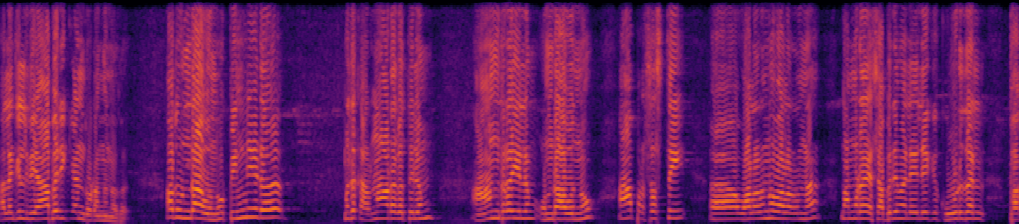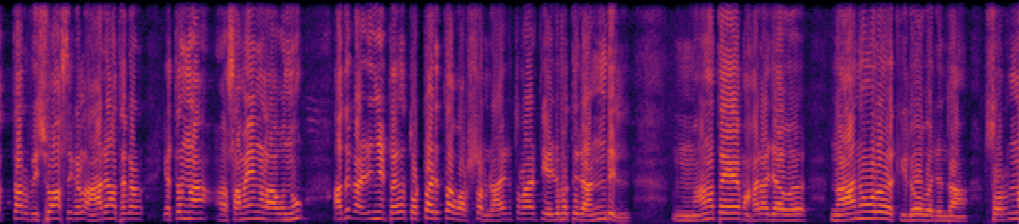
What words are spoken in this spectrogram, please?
അല്ലെങ്കിൽ വ്യാപരിക്കാൻ തുടങ്ങുന്നത്. അതുണ്ടാവുന്നു. പിന്നീട് അത് കർണാടകത്തിലും ആന്ധ്രയിലും ഉണ്ടാവുന്നു. ആ പ്രശസ്തി വളർന്ന് വളർന്ന് നമ്മുടെ ശബരിമലയിലേക്ക് കൂടുതൽ ഭക്തർ വിശ്വാസികൾ ആരാധകർ എത്തുന്ന സമയങ്ങളാവുന്നു. അത് കഴിഞ്ഞിട്ട് തൊട്ടടുത്ത വർഷം ആയിരത്തി തൊള്ളായിരത്തി എഴുപത്തി രണ്ടിൽ അന്നത്തെ മഹാരാജാവ് നാനൂറ് കിലോ വരുന്ന സ്വർണ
